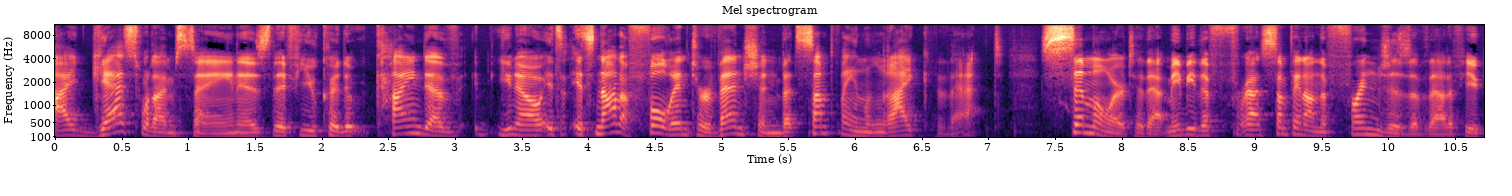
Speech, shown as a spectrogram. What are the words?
I guess what I'm saying is if you could kind of, you know, it's, it's not a full intervention, but something like that, similar to that, maybe the something on the fringes of that, if you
